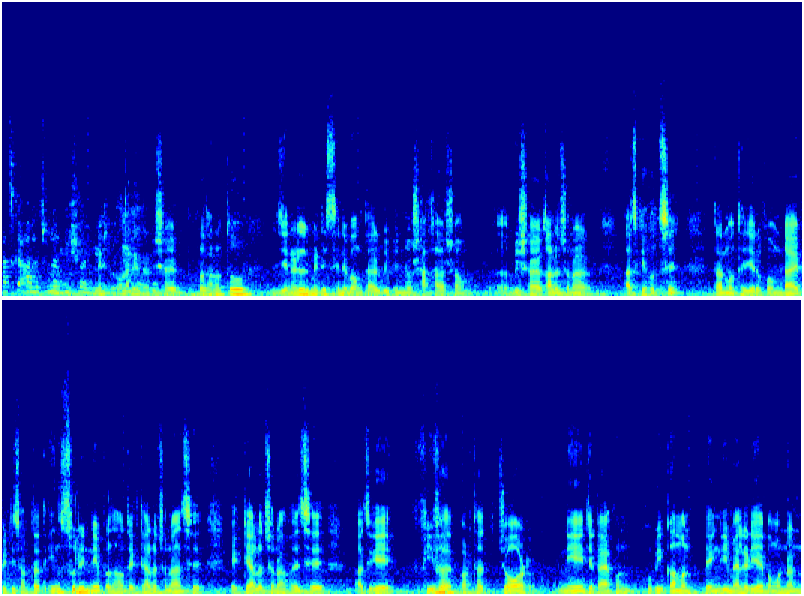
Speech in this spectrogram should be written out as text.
আজকে আলোচনার বিষয় বিষয়ে প্রধানত জেনারেল মেডিসিন এবং তার বিভিন্ন শাখা বিষয়ক আলোচনা আজকে হচ্ছে। তার মধ্যে যেরকম ডায়াবেটিস, অর্থাৎ ইনসুলিন নিয়ে প্রধানত একটি আলোচনা আছে। একটি আলোচনা হয়েছে আজকে ফিভার অর্থাৎ জ্বর নিয়ে, যেটা এখন খুবই কমন ডেঙ্গি ম্যালেরিয়া এবং অন্যান্য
